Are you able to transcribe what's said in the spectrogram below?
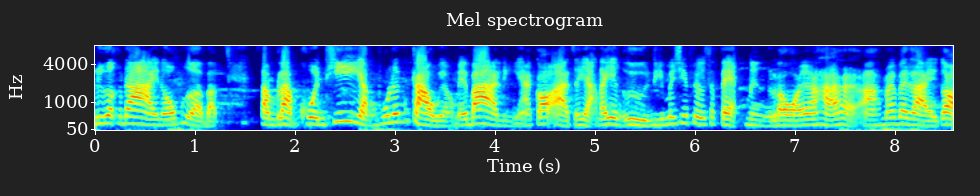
เลือกได้เนาะเผื่อแบบสำหรับคนที่อย่างผู้เล่นเก่าอย่างแม่บ้านอย่างเงี้ย ก็อาจจะอยากได้อย่างอื่นที่ไม่ใช่เฟลสแต็กหนึ่งร้อยนะคะอะไม่เป็นไรก็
